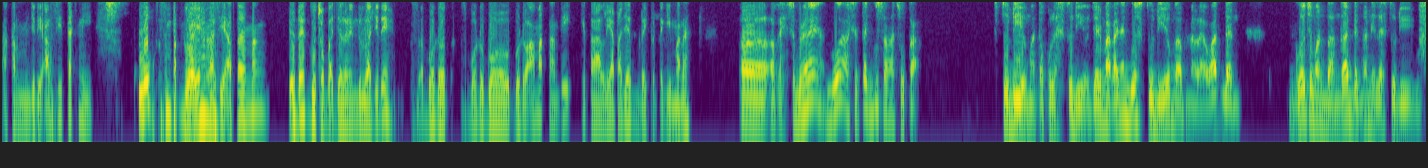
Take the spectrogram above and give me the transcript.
akan menjadi arsitek nih. Lu sempat goyah nggak sih atau emang "Ya udah gue coba jalanin dulu aja deh sebodoh sebodoh bodoh, bodoh amat nanti kita lihat aja berikutnya gimana Eh, Oke, sebenarnya gue arsitek gue sangat suka studio mata kuliah studio. Jadi makanya gue studio nggak pernah lewat dan gue cuman bangga dengan nilai studio gue.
